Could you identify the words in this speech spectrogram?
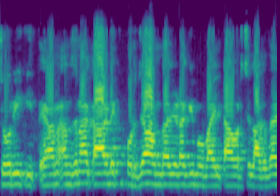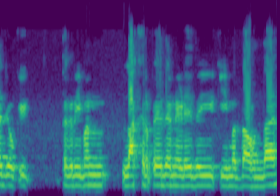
ਚੋਰੀ ਕੀਤੇ ਹਨ। ਅੰਜਨਾ ਕਾਰਡ ਇੱਕ ਪੁਰਜਾ ਹੁੰਦਾ ਜਿਹੜਾ ਕਿ ਮੋਬਾਈਲ ਟਾਵਰ 'ਚ ਲੱਗਦਾ ਜੋ ਕਿ ਤਕਰੀਬਨ ਲੱਖ ਰੁਪਏ ਦੇ ਨੇੜੇ ਦੀ ਕੀਮਤ ਦਾ ਹੁੰਦਾ ਹੈ।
